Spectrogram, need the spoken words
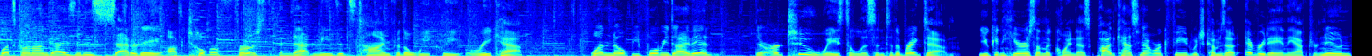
What's going on, guys? It is Saturday, October 1st, and that means it's time for the weekly recap. One note before we dive in there are two ways to listen to the breakdown. You can hear us on the Coindesk Podcast Network feed, which comes out every day in the afternoon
